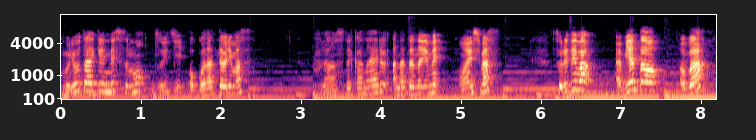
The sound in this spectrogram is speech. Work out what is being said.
無料体験レッスンも随時行っております。フランスで叶えるあなたの夢、応援します。それでは、アビアントオブア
